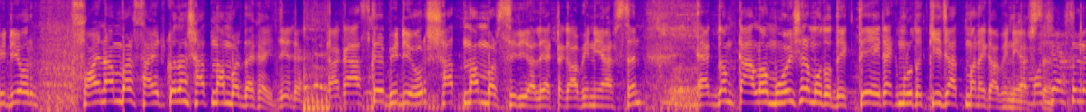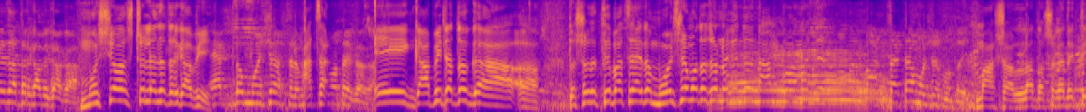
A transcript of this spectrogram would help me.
ভিডিওর ছয় নাম্বার সাইড করে সাত নাম্বার দেখাই। কাকা আজকের ভিডিওর সাত নাম্বার সিরিয়ালে একটা গাভী নিয়ে আসছেন। একদম কালো মহিষের মতো দেখতে। এটা মূলত কি জাত মানে গাভী নিয়ে আসছেন? মহিষী অস্ট্রেলিয়া জাতের কাকা। মহিষী অস্ট্রেলিয়ান জাতের গাভী? একদম মহিষী আচ্ছা এই গাভীটা তো দর্শক দেখতে পাচ্ছেন একদম মহিষের মতো জন্য কিন্তু নাম করা হয়েছে বাচ্চাটা মহিষের মতোই। মাশাল্লাহ দর্শকরা দেখতে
